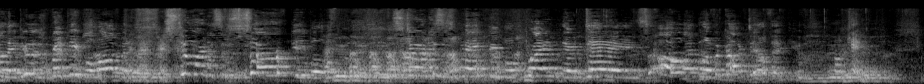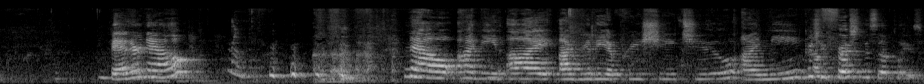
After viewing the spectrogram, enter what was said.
All they do is rip people off, and stewardesses serve people. Stewardesses make people brighten their days. Oh, I'd love a cocktail, thank you. Okay. Better now? now, I mean, I, I really appreciate you. I mean, Could you freshen this up, please?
